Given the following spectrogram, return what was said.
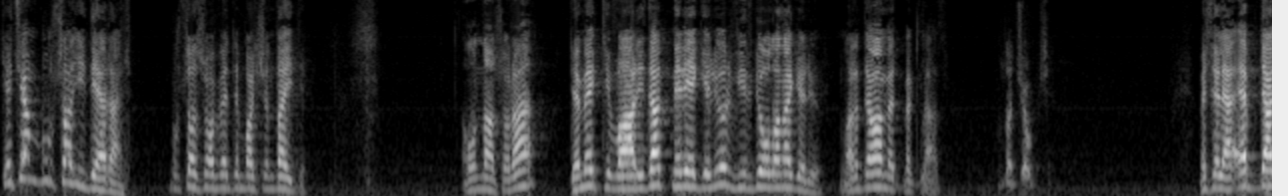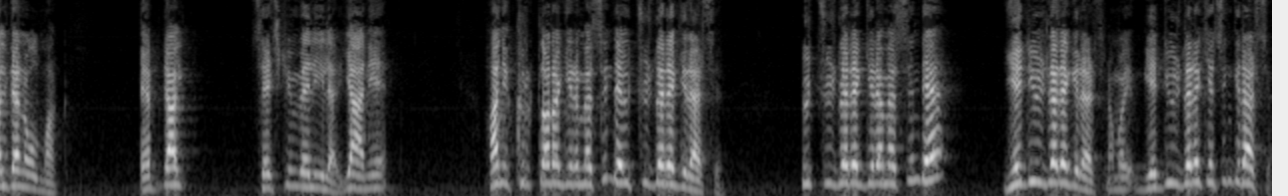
Geçen Bursa'ydı herhal. Bursa sohbetin başındaydı. Ondan sonra demek ki varidat nereye geliyor? Virdi olana geliyor. Bunlara devam etmek lazım. Bu da çok şey. Mesela ebdelden olmak. Ebdel seçkin veliler. Yani Hani 40'lara giremezsin de 300'lere girersin. 300'lere giremezsin de 700'lere girersin. Ama 700'lere kesin girersin.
